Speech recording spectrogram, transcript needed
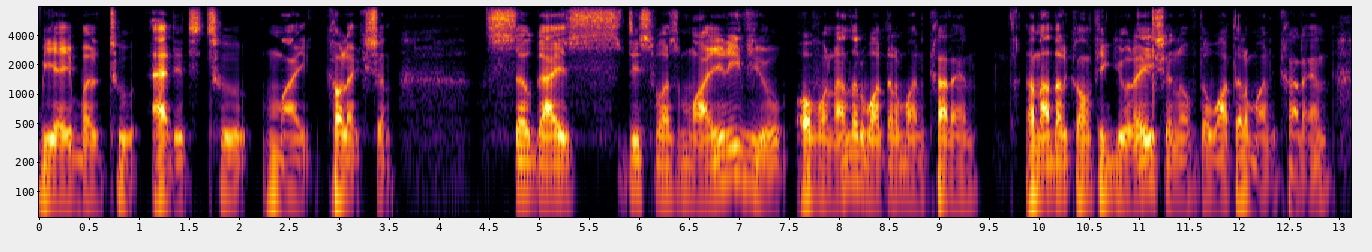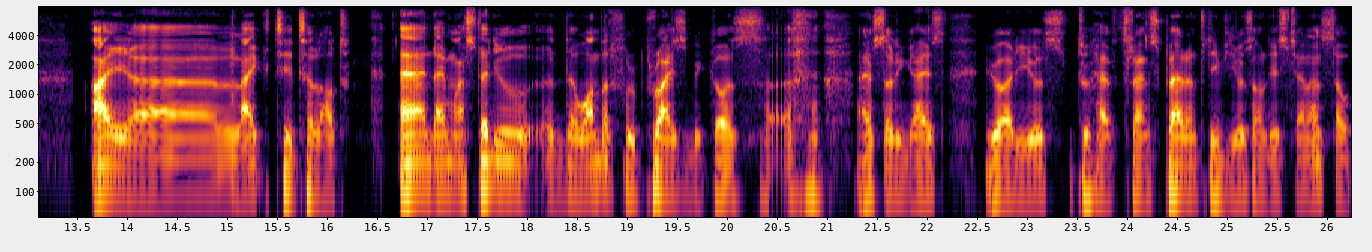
be able to add it to my collection. So guys, this was my review of another Waterman Carene, another configuration of the Waterman Carene. I uh, liked it a lot. And I must tell you uh, the wonderful price because uh, I'm sorry, guys, you are used to have transparent reviews on this channel, so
